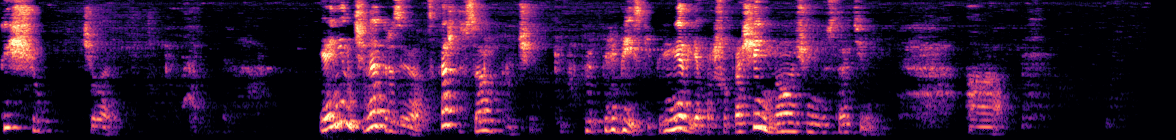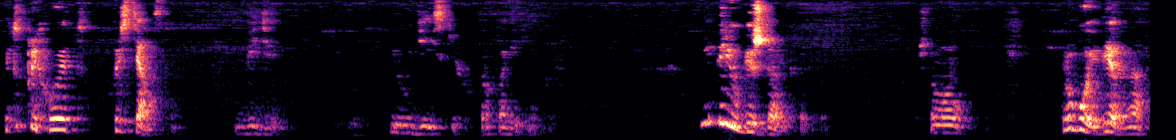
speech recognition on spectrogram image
тысячу человек. И они начинают развиваться, каждый в своем ключе. Плебейский пример, я прошу прощения, но он очень иллюстративный. А, и тут приходит христианство в виде иудейских проповедников и переубеждают, что мол, другой веры надо,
